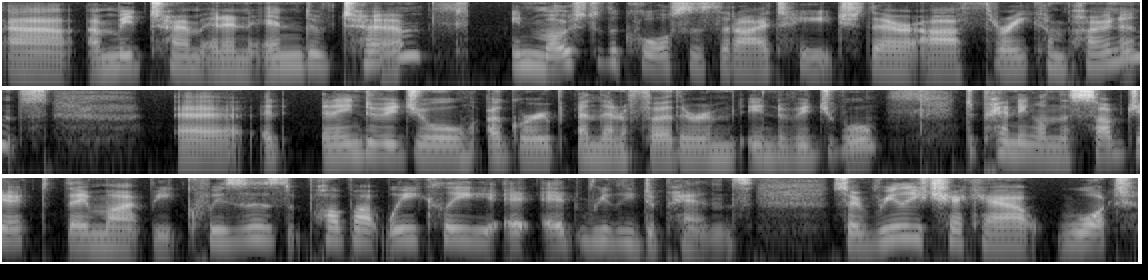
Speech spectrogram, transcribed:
uh, a midterm and an end of term. In most of the courses that I teach, there are three components. Uh, an individual, a group, and then a further individual. Depending on the subject, they might be quizzes that pop up weekly. It, it really depends. So, really check out what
